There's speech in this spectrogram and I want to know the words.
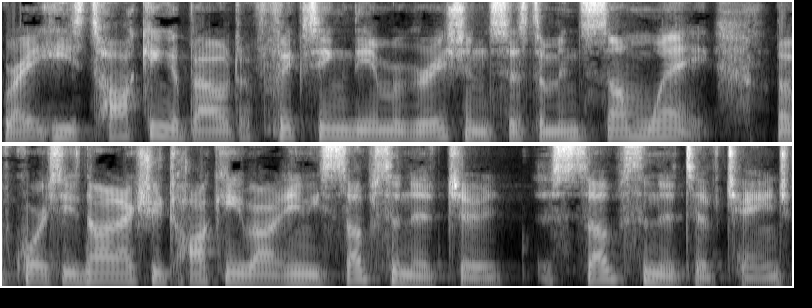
right? He's talking about fixing the immigration system in some way. Of course, he's not actually talking about any substantive substantive change.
